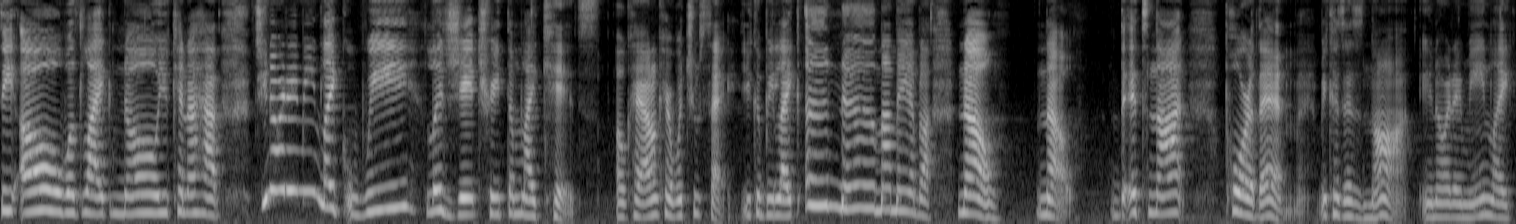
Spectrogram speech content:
CO was like, "No, you cannot have." Do you know what I mean? Like we legit treat them like kids. Okay? I don't care what you say. You could be like, "Oh no, my man blah." No. No. It's not poor them because it's not. You know what I mean? Like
